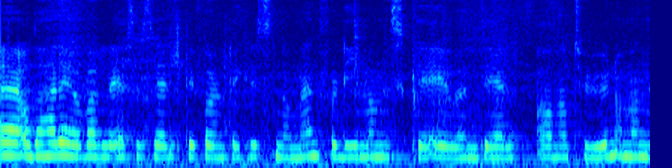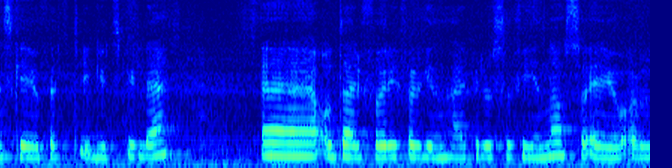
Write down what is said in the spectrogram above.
Eh, og det her er jo veldig essensielt i forhold til kristendommen, fordi mennesket er jo en del av naturen, og mennesket er jo født i Guds bilde. Eh, og derfor, ifølge denne filosofien, da, så er jo all,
